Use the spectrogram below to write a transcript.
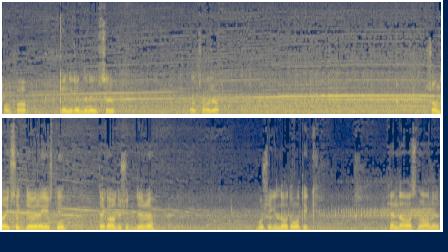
Pompa kendi kendine yükselip çalacak. Şu anda yüksek devire geçti. Tekrar düşük devre. Bu şekilde otomatik kendi havasını alıyor.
